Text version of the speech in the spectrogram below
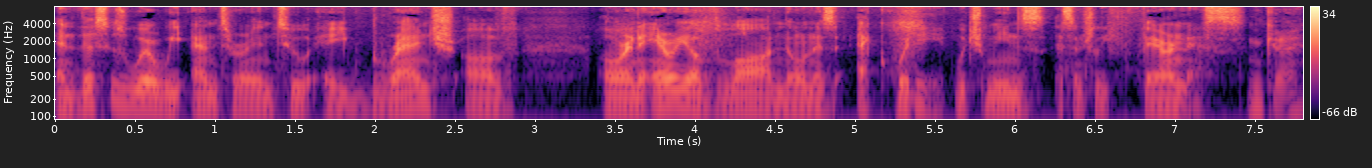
And this is where we enter into a branch of or an area of law known as equity, which means essentially fairness. Okay.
